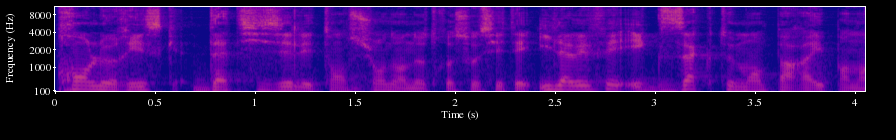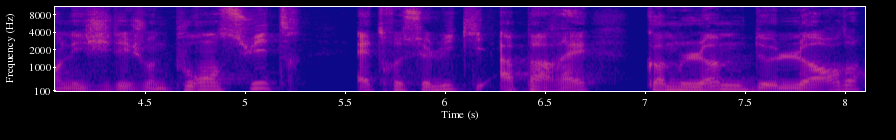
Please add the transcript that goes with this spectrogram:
prend le risque d'attiser les tensions dans notre société. Il avait fait exactement pareil pendant les Gilets jaunes, pour ensuite être celui qui apparaît comme l'homme de l'ordre.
